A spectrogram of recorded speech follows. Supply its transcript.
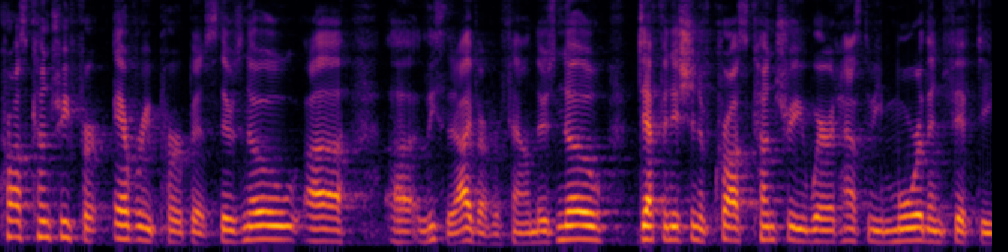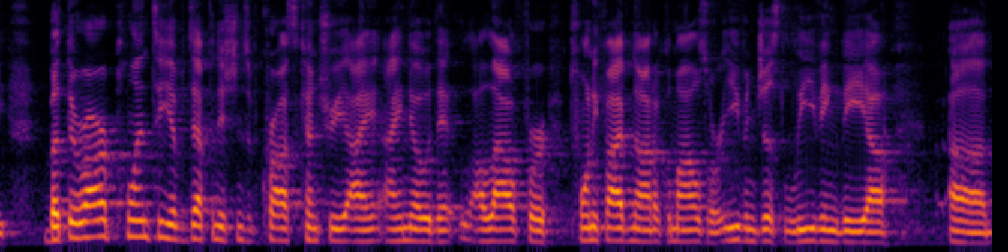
cross country for every purpose. There's no, uh, uh, at least that I've ever found, there's no definition of cross country where it has to be more than 50. But there are plenty of definitions of cross country I, I know that allow for 25 nautical miles or even just leaving the, uh, uh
